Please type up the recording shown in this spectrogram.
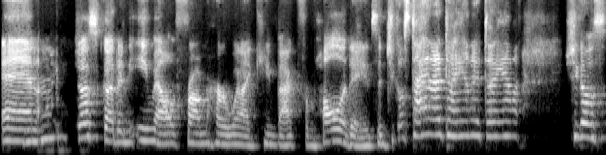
and mm-hmm. i just got an email from her when i came back from holidays and she goes diana diana diana she goes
